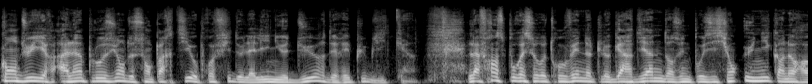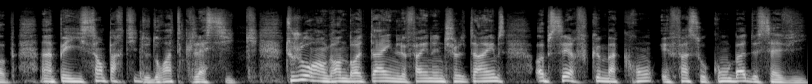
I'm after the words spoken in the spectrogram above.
conduire à l'implosion de son parti au profit de la ligne dure des républicains. La France pourrait se retrouver, note le Guardian, dans une position unique en Europe, un pays sans parti de droite classique. Toujours en Grande-Bretagne, le Financial Times observe que Macron est face au combat de sa vie.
